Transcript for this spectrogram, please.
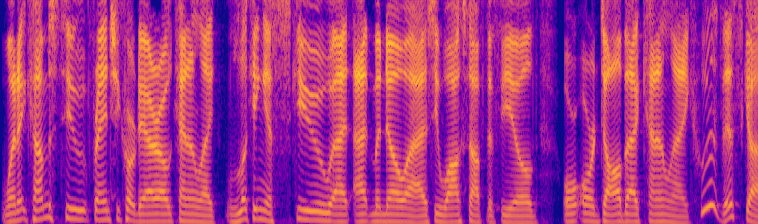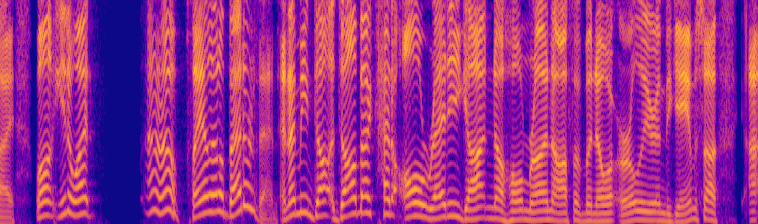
when it comes to Franchy Cordero, kind of like looking askew at, at Manoah as he walks off the field, or or Dalbec, kind of like, who's this guy? Well, you know what? I don't know, play a little better then. And I mean, Dal- Dalbec had already gotten a home run off of Manoah earlier in the game. So, uh,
